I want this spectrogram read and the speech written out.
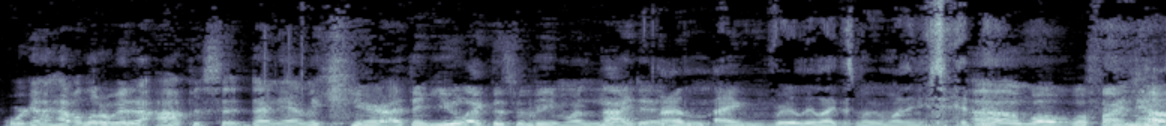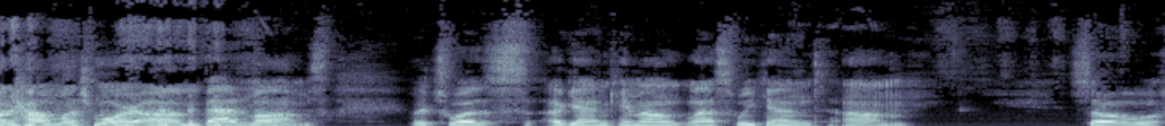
we're gonna have a little bit of opposite dynamic here. I think you like this movie more than I did. I I really like this movie more than you did. Uh, well, we'll find out how much more. Um, Bad Moms, which was again came out last weekend. Um, so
